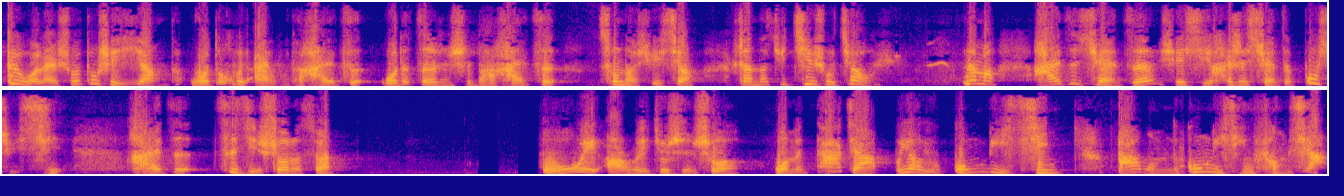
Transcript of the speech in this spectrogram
对我来说都是一样的，我都会爱我的孩子。我的责任是把孩子送到学校，让他去接受教育。那么孩子选择学习还是选择不学习，孩子自己说了算。无为而为，就是说。我们大家不要有功利心，把我们的功利心放下。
